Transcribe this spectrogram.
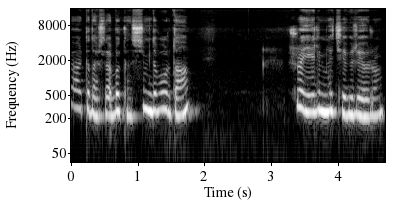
Ve arkadaşlar bakın şimdi burada şurayı elimle çeviriyorum.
